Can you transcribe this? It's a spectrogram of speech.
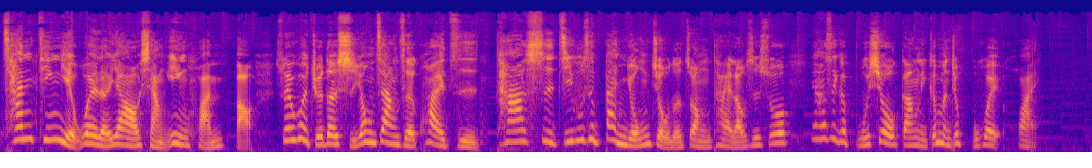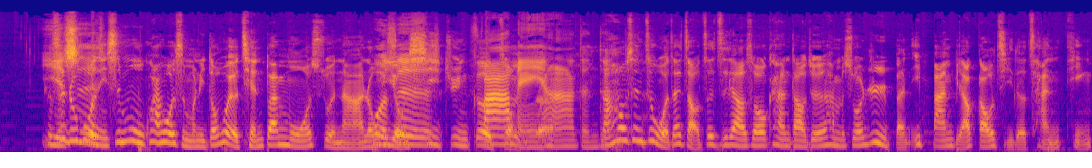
餐厅也为了要响应环保，所以会觉得使用这样子的筷子，它是几乎是半永久的状态。老实说，因为它是一个不锈钢，你根本就不会坏。可是如果你是木块或什么，你都会有前端磨损啊，容易有细菌各种的啊等等。然后甚至我在找这资料的时候看到，就是他们说日本一般比较高级的餐厅，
